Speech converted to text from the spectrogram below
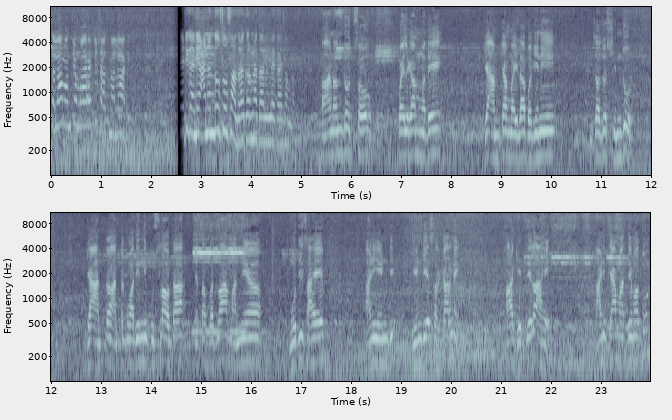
सलाम आमच्या महाराष्ट्र शासनाला आहे. त्या ठिकाणी आनंदोत्सव साजरा करण्यात आलेला आहे. काय सांगा? आनंदोत्सव पैलगाममध्ये ज्या आमच्या महिला भगिनीचा जो सिंदूर ज्या आंत आतंकवादींनी पुसला होता त्याचा बदला माननीय मोदी साहेब आणि N D N D A सरकारने हा घेतलेला आहे. आणि त्या माध्यमातून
